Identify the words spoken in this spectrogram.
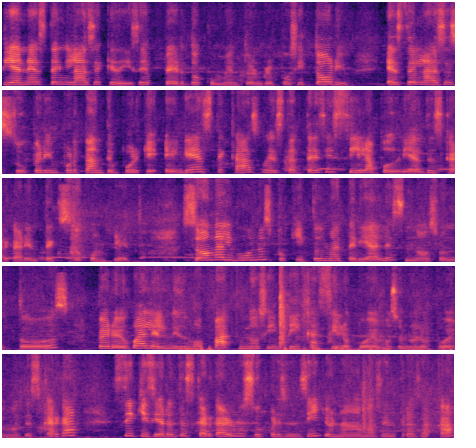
tiene este enlace que dice ver documento en repositorio. Este enlace es súper importante porque en este caso esta tesis sí la podrías descargar en texto completo. Son algunos poquitos materiales, no son todos, pero igual el mismo pack nos indica si lo podemos o no lo podemos descargar. Si quisieras descargarlo es súper sencillo, nada más entras acá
